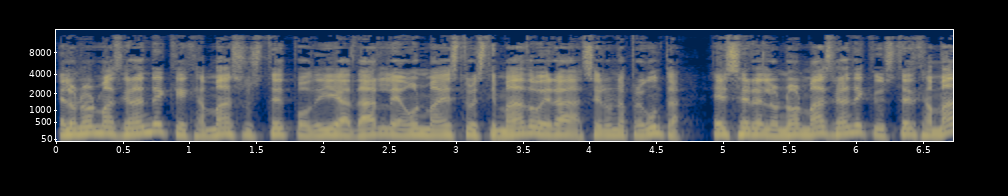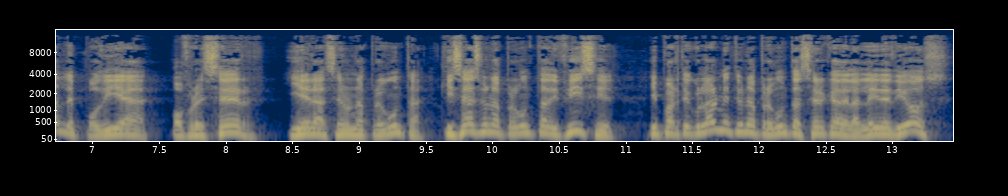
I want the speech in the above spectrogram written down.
El honor más grande que jamás usted podía darle a un maestro estimado era hacer una pregunta. Ese era el honor más grande que usted jamás le podía ofrecer y era hacer una pregunta. Quizás una pregunta difícil y particularmente una pregunta acerca de la ley de Dios.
